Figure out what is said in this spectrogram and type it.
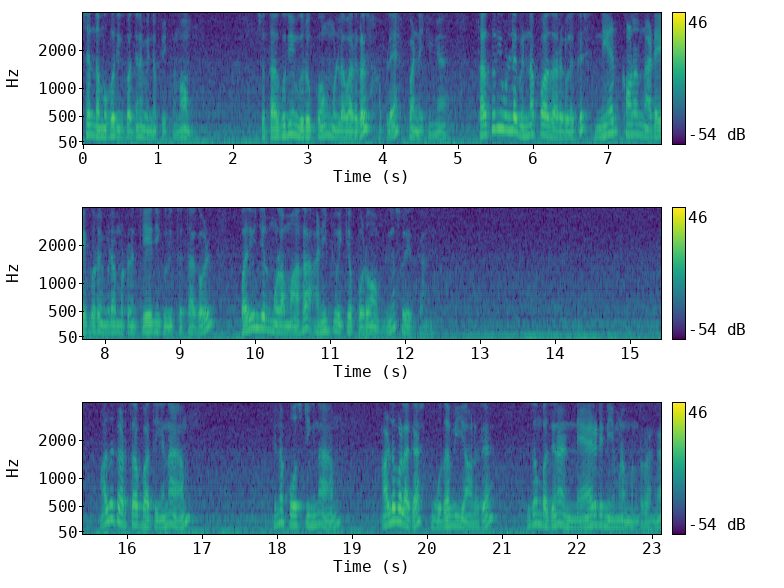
ஸோ இந்த முகவரிக்கு பார்த்தீங்கன்னா விண்ணப்பிக்கணும். ஸோ தகுதியும் விருப்பமும் உள்ளவர்கள் அப்ளை பண்ணிக்கோங்க. தகுதி உள்ள விண்ணப்பதாரர்களுக்கு நேர்காணல் நடைபெறும் இடம் மற்றும் தேதி குறித்த தகவல் பதிவஞ்சல் மூலமாக அனுப்பி வைக்கப்படும் அப்படின்னு சொல்லியிருக்காங்க. அதுக்கு அடுத்தா பார்த்தீங்கன்னா என்ன போஸ்டிங்னா அலுவலக உதவியாளர் இதுவும் பார்த்திங்கன்னா நேரடி நியமனம் பண்ணுறாங்க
